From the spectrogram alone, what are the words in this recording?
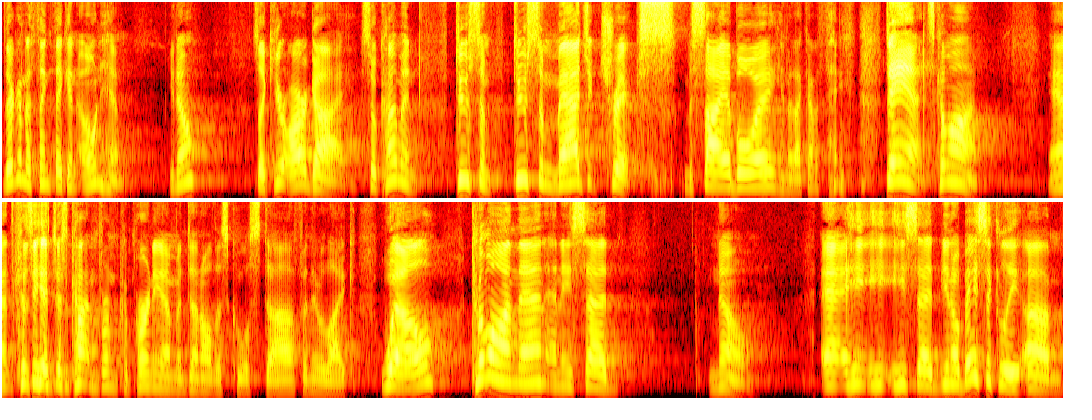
they're going to think they can own him, you know? It's like, you're our guy. So come and do some, do some magic tricks, Messiah boy, you know, that kind of thing. Dance, come on. And because he had just gotten from Capernaum and done all this cool stuff, and they were like, well, come on then. And he said, no. And he, he, he said, you know, basically, um,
